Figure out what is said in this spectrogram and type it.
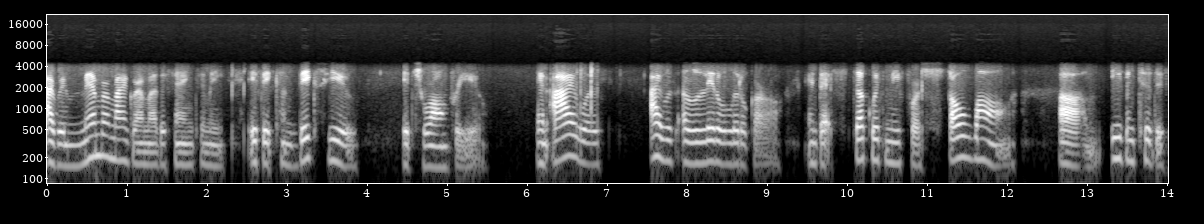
I remember my grandmother saying to me, if it convicts you, it's wrong for you. And I was I was a little little girl and that stuck with me for so long um even to this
